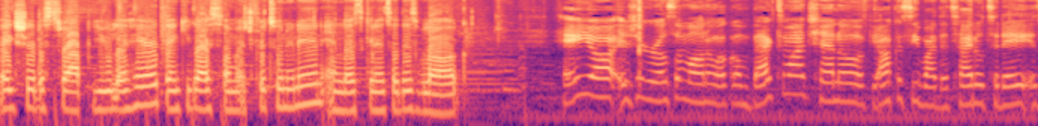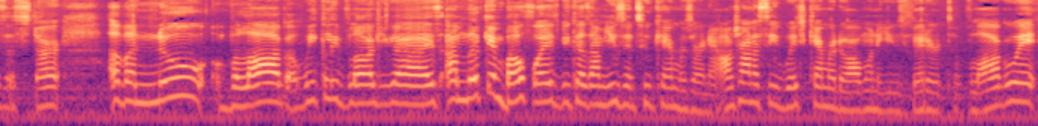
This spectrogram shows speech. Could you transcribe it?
Make sure to shop eula hair. Thank you guys so much for tuning in and let's get into this vlog hey y'all. It's your girl simona welcome back to my channel. If y'all can see by the title today is a start of a new vlog a weekly vlog you guys. I'm looking both ways because i'm using two cameras right now. I'm trying to see which camera do i want to use better to vlog with.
